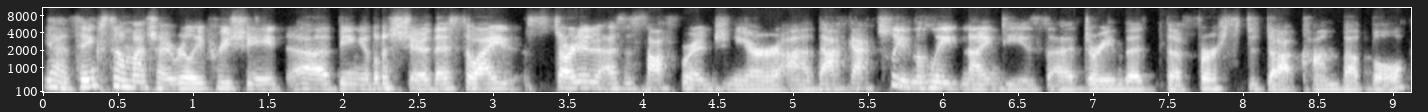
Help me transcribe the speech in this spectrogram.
Yeah, thanks so much. I really appreciate uh, being able to share this. So I started as a software engineer uh, back actually in the late 90s uh, during the, the first dot-com bubble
